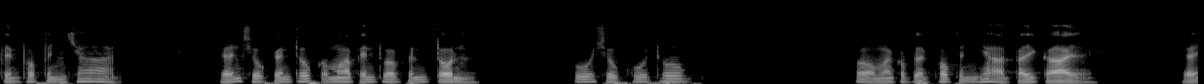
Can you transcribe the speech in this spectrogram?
เป็นภพเป็นชาติ เห็นสุขเป็นทุกข์ออกมาเป็นตัวเป็นตนกูสุขกูทุกข์ก็มันก็เป็นภพเป็นญาติไปไกลเห็น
